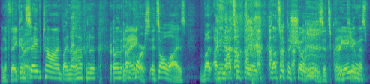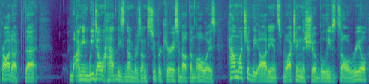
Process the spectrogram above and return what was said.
And if they can Right. save time by not having to, well, Right. of course, it's all lies. But I mean, that's what the that's what the show is. It's creating this product that, I mean, we don't have these numbers. I'm super curious about them always. How much of the audience watching the show believes it's all real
